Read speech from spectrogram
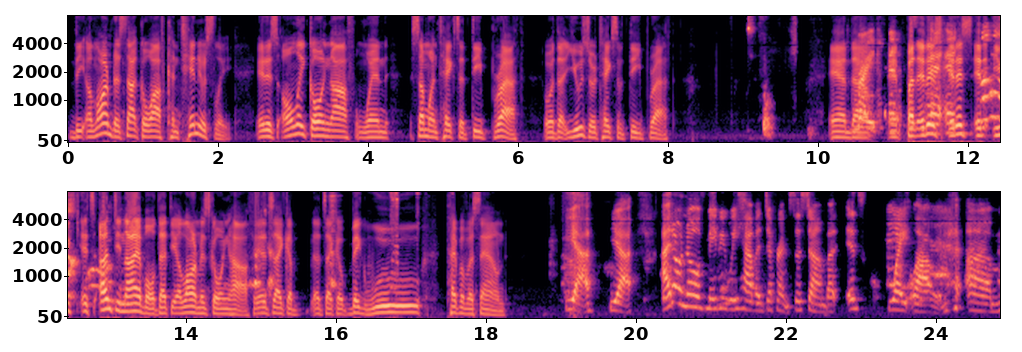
the alarm does not go off continuously. It is only going off when someone takes a deep breath or the user takes a deep breath. And, uh, right. and, but it is it is it, you, it's undeniable that the alarm is going off. It's like a it's like a big woo type of a sound. Yeah, yeah. I don't know if maybe we have a different system, but it's quite loud. Um,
